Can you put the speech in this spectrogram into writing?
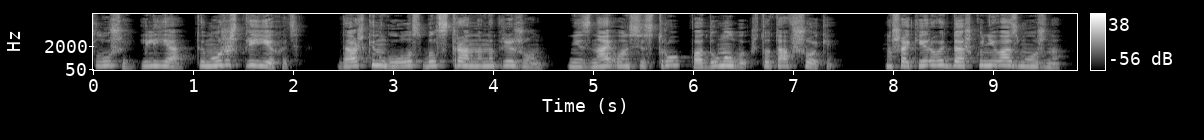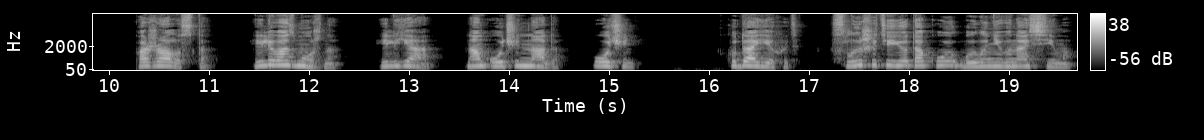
Слушай, Илья, ты можешь приехать? Дашкин голос был странно напряжен. Не зная он сестру, подумал бы, что та в шоке. Но шокировать Дашку невозможно. Пожалуйста. Или возможно. Илья, нам очень надо. Очень. Куда ехать? Слышать ее такую было невыносимо.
